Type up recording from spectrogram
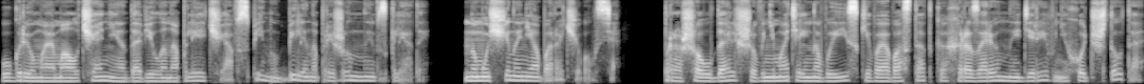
Угрюмое молчание давило на плечи, а в спину били напряженные взгляды. Но мужчина не оборачивался. Прошел дальше, внимательно выискивая в остатках разоренной деревни хоть что-то.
